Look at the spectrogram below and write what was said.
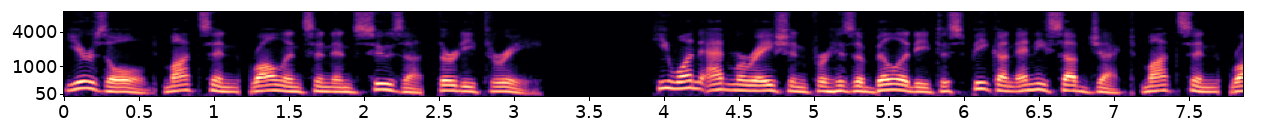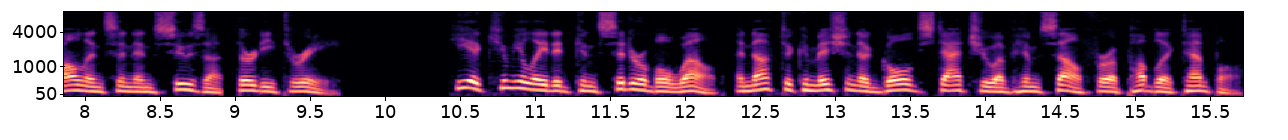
years old Matsen, Rollinson and Sousa, 33. He won admiration for his ability to speak on any subject Matsen, Rollinson and Sousa, 33. He accumulated considerable wealth, enough to commission a gold statue of himself for a public temple.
